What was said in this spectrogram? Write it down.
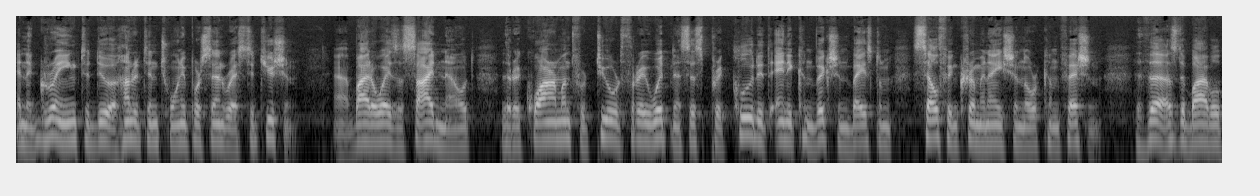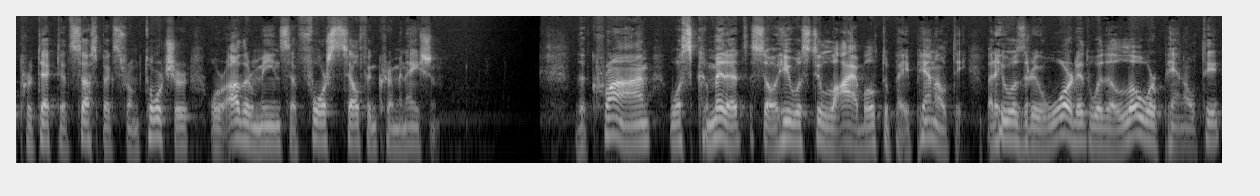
and agreeing to do 120% restitution. Uh, by the way, as a side note, the requirement for two or three witnesses precluded any conviction based on self incrimination or confession. Thus, the Bible protected suspects from torture or other means of forced self incrimination. The crime was committed, so he was still liable to pay penalty, but he was rewarded with a lower penalty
